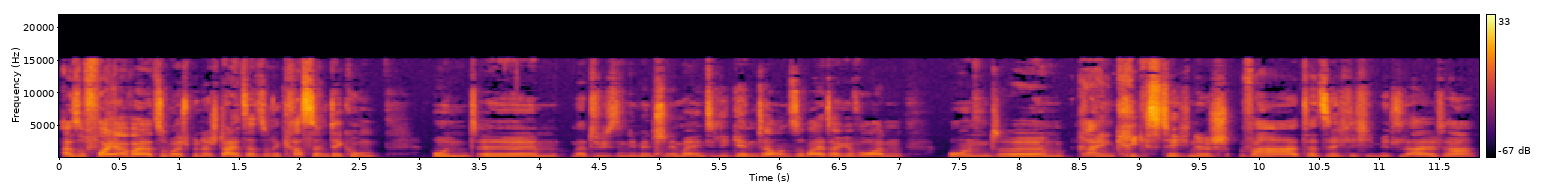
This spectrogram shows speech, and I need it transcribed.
also Feuer war ja zum Beispiel in der Steinzeit so eine krasse Entdeckung. Und ähm, natürlich sind die Menschen immer intelligenter und so weiter geworden. Und ähm, rein kriegstechnisch war tatsächlich im Mittelalter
